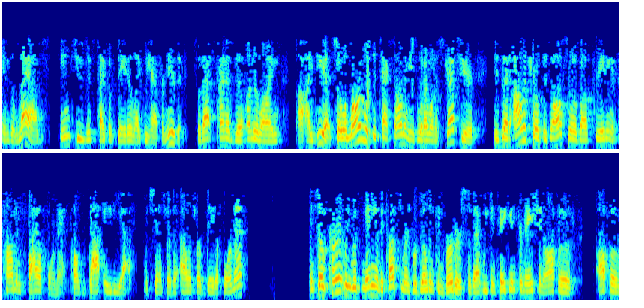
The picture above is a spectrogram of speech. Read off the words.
in the labs into this type of data like we have for music? So that's kind of the underlying uh, idea. So along with the taxonomies, what I want to stress here is that Allotrope is also about creating a common file format called .adf, which stands for the Allotrope Data Format. And so currently with many of the customers, we're building converters so that we can take information off of off of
